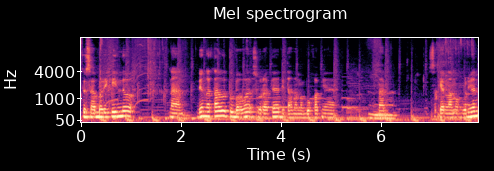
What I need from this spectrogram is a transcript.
susah balik ke Indo nah dia nggak tahu tuh bahwa suratnya ditahan sama bokapnya Hmm. Nah, sekian lama kemudian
